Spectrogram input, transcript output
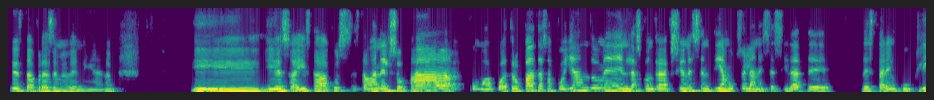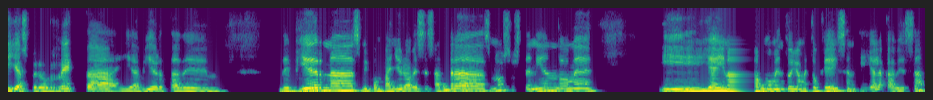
Esta frase me venía, ¿no? Y, y, eso, ahí estaba, pues estaba en el sofá como a cuatro patas apoyándome, en las contracciones sentía mucho la necesidad de, de estar en cuclillas, pero recta y abierta de, de piernas, mi compañero a veces atrás, ¿no? Sosteniéndome. Y, ahí en algún momento yo me toqué y sentí ya la cabeza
